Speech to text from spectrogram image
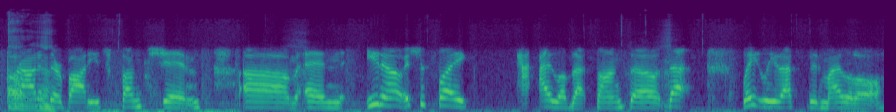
Oh, proud yeah. of their bodies' functions. Um, Um, and, you know, it's just like, I, love that song. So that lately, that's been my little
